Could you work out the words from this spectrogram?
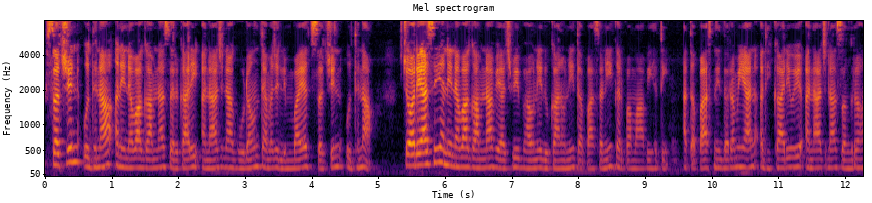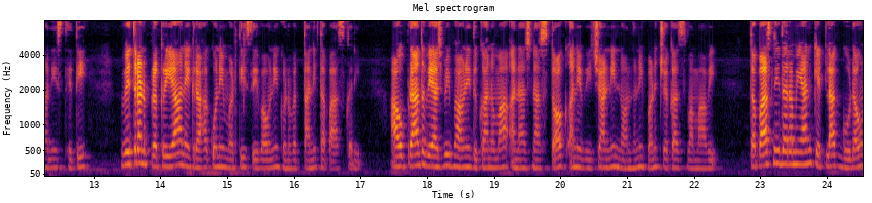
સચિન ઉધના અને નવા ગામના સરકારી અનાજના ગોડાઉન તેમજ લિંબાયત સચિન ઉધના ચોર્યાસી અને નવા ગામના વ્યાજબી ભાવની દુકાનોની તપાસણી કરવામાં આવી હતી. આ તપાસની દરમિયાન અધિકારીઓએ અનાજના સંગ્રહની સ્થિતિ, વિતરણ પ્રક્રિયા અને ગ્રાહકોને મળતી સેવાઓની ગુણવત્તાની તપાસ કરી. આ ઉપરાંત વ્યાજબી ભાવની દુકાનોમાં અનાજના સ્ટોક અને વેચાણની નોંધણી પણ ચકાસવામાં આવી. તપાસણી દરમિયાન કેટલાક ગોડાઉન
